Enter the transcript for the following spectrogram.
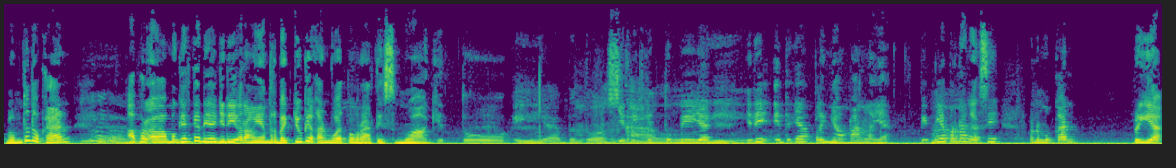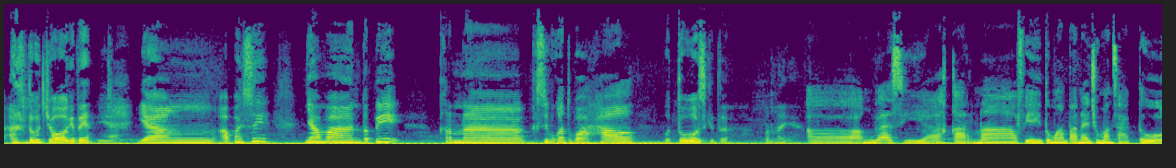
Belum tentu kan? Yeah. apa uh, mungkin kan dia jadi orang yang terbaik juga kan buat pemerhati semua gitu. Iya betul hmm, sekali. jadi gitu pi ya. Jadi intinya paling nyaman lah ya. Pipia hmm. pernah nggak sih menemukan pria atau cowok gitu ya yeah. yang apa sih nyaman tapi karena kesibukan tuh hal putus gitu pernah ya? Uh, enggak sih ya, karena Via itu mantannya cuma satu,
